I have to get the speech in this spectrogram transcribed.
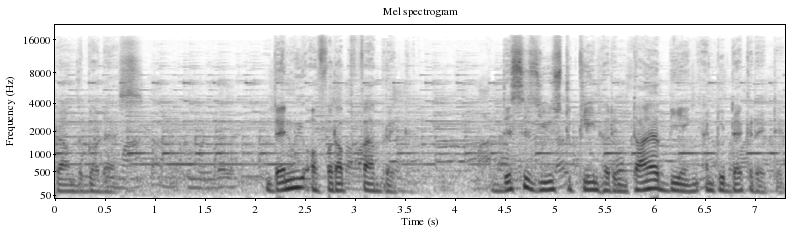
around the goddess. Then we offer up fabric. This is used to clean her entire being and to decorate it.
